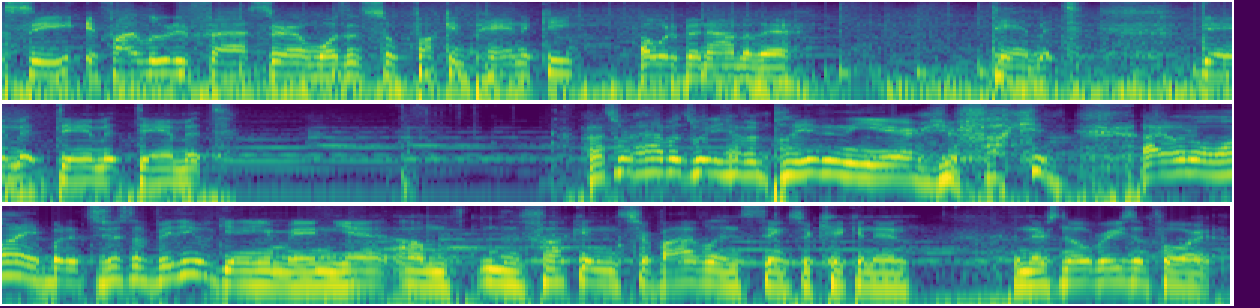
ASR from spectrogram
See, if I looted faster and wasn't so fucking panicky, I would have been out of there. Damn it. Damn it, damn it, damn it. That's what happens when you haven't played in a year. You're fucking... I don't know why, but it's just a video game, and yet um, the fucking survival instincts are kicking in. And there's no reason for it.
